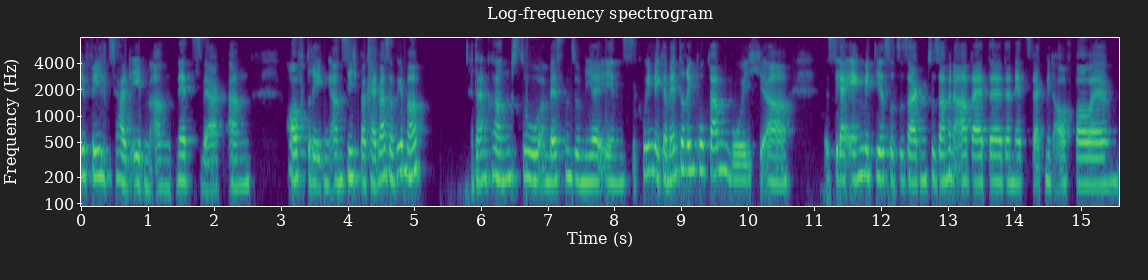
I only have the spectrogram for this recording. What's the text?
dir fehlt es halt eben an Netzwerk, an Aufträgen, an Sichtbarkeit, was auch immer, dann kommst du am besten zu mir ins Queenmaker Mentoring Programm, wo ich äh, sehr eng mit dir sozusagen zusammenarbeite, dein Netzwerk mit aufbaue,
